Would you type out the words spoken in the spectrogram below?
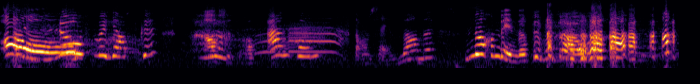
Oh! Geloof me, Japke. Als het erop aankomt, dan zijn mannen nog minder te vertrouwen.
